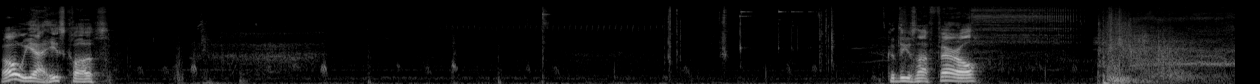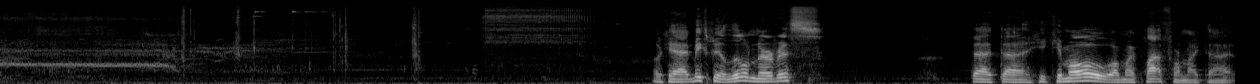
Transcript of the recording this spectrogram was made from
Oh, yeah, he's close. Good thing he's not feral. Okay, it makes me a little nervous that uh, he came oh on my platform like that.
